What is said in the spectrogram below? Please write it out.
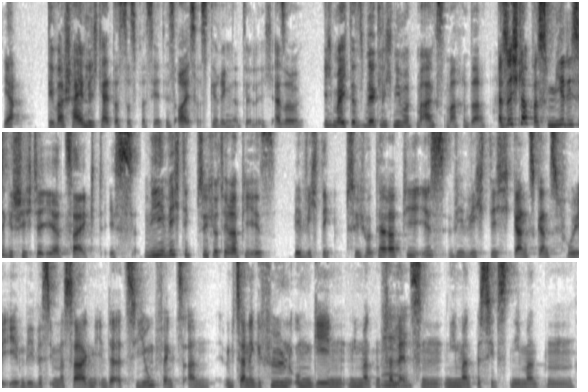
Ja, Die Wahrscheinlichkeit, dass das passiert, ist äußerst gering natürlich. Also ich möchte jetzt wirklich niemandem Angst machen da. Also ich glaube, was mir diese Geschichte eher zeigt, ist, Wie wichtig Psychotherapie ist. Wie wichtig Psychotherapie ist, wie wichtig ganz, ganz früh eben, wie wir es immer sagen, in der Erziehung fängt's an, mit seinen Gefühlen umgehen, niemanden verletzen, niemand besitzt niemanden.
